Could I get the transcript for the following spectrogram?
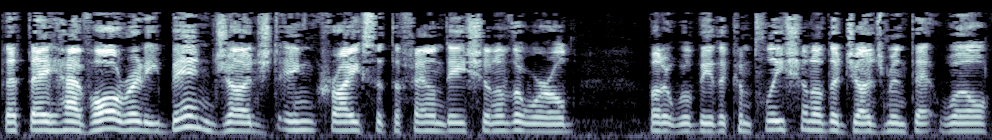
that they have already been judged in Christ at the foundation of the world, but it will be the completion of the judgment that will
